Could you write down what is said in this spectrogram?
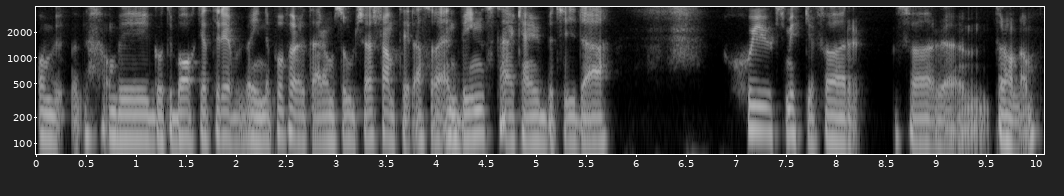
om vi, om vi går tillbaka till det vi var inne på förut, där om Solskjaers framtid. Alltså en vinst här kan ju betyda sjukt mycket för, för, för honom.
